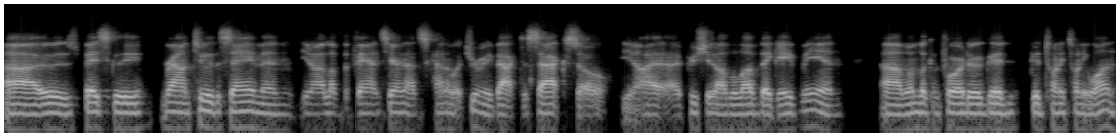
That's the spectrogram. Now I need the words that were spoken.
uh, it was basically round two of the same. And, you know, I love the fans here, and that's kind of what drew me back to SAC. So, you know, I, I appreciate all the love they gave me, and um, I'm looking forward to a good, good 2021.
